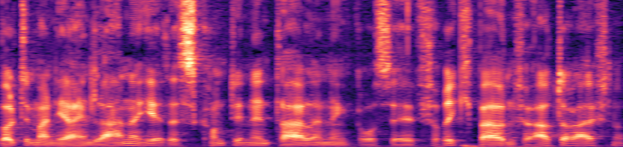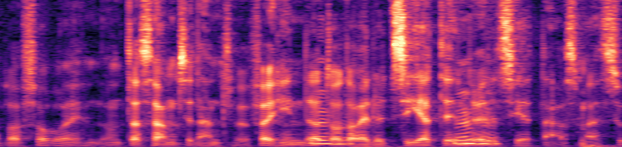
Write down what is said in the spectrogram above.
wollte man ja in Lana hier das Continental eine große Fabrik bauen für Autoreifen oder so. Und das haben sie dann verhindert mhm. oder reduziert in mhm. reduzierten Ausmaß.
